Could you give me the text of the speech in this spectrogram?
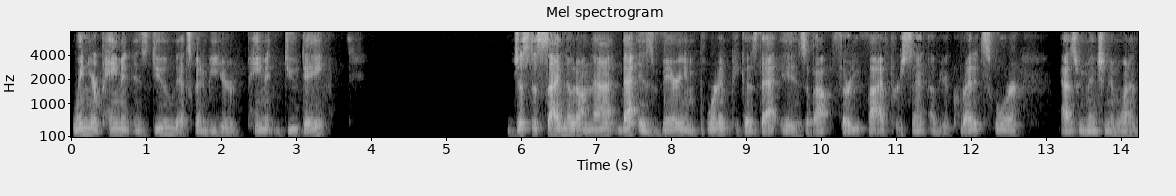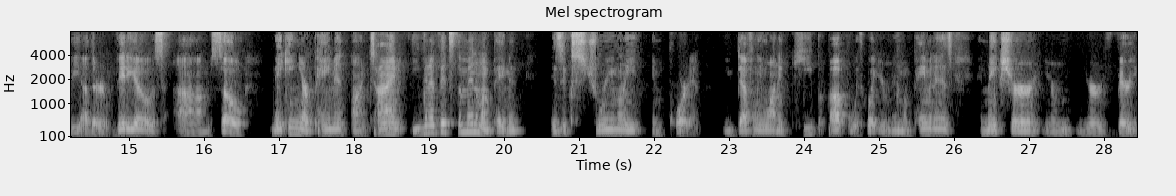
When your payment is due, that's going to be your payment due date just a side note on that, that is very important because that is about 35% of your credit score, as we mentioned in one of the other videos. Um, so making your payment on time, even if it's the minimum payment, is extremely important. You definitely want to keep up with what your minimum payment is and make sure you're, you're very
